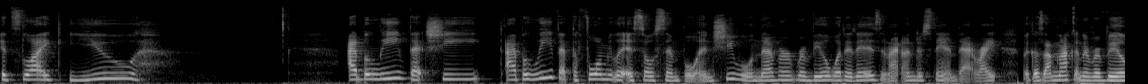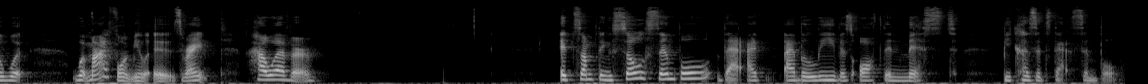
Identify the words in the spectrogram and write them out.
it's like you I believe that she I believe that the formula is so simple and she will never reveal what it is and I understand that, right? Because I'm not going to reveal what what my formula is, right? However, it's something so simple that I, I believe is often missed because it's that simple.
